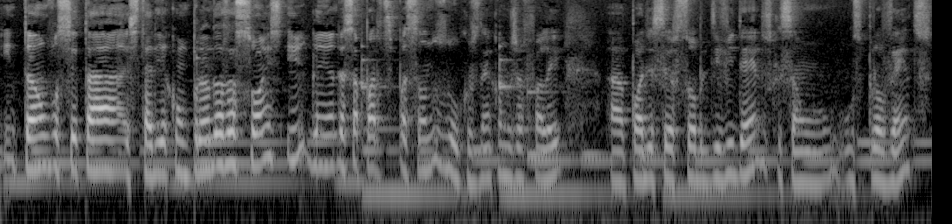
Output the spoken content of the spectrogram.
Então você tá, estaria comprando as ações e ganhando essa participação nos lucros, né? Como já falei, ah, pode ser sobre dividendos, que são os proventos,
